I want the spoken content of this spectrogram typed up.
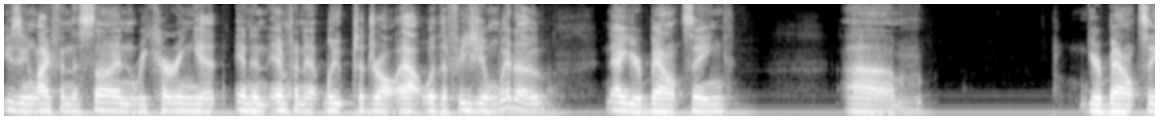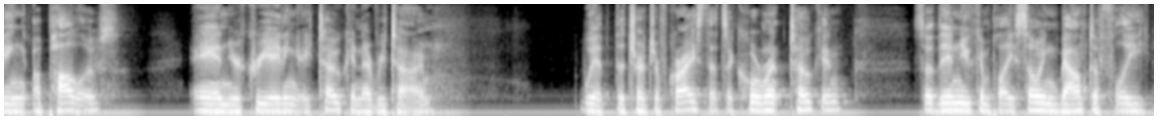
using Life in the Sun, recurring it in an infinite loop to draw out with Ephesian Widow, now you're bouncing, um, you're bouncing Apollos, and you're creating a token every time with the Church of Christ. That's a current token. So then you can play sowing bountifully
